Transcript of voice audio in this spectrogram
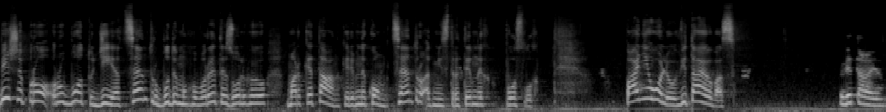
Більше про роботу дія центру будемо говорити з Ольгою Маркетан, керівником центру адміністративних послуг. Пані Олю, вітаю вас. Вітаю.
